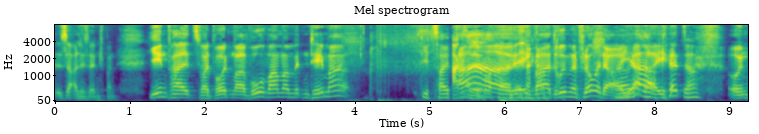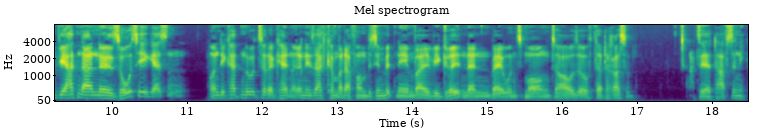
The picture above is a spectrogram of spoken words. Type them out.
ist alles entspannt. Jedenfalls, was wollten wir, wo waren wir mit dem Thema? Die Zeit. Ah, ich war drüben in Florida. Ja, Ja, ja, jetzt. ja. Und wir hatten da eine Soße gegessen. Und ich hatte nur zu der Kellnerin gesagt, können wir davon ein bisschen mitnehmen, weil wir grillen dann bei uns morgen zu Hause auf der Terrasse. Hat sie gesagt, darf sie nicht.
